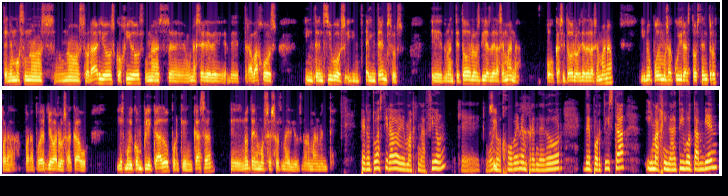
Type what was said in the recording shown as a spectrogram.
tenemos unos, unos horarios cogidos, unas, eh, una serie de, trabajos intensivos e intensos eh, durante todos los días de la semana o casi todos los días de la semana y no podemos acudir a estos centros para, para poder llevarlos a cabo. Y es muy complicado porque en casa eh, no tenemos esos medios normalmente. Pero tú has tirado de imaginación, que, bueno, joven, emprendedor, deportista, imaginativo también.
